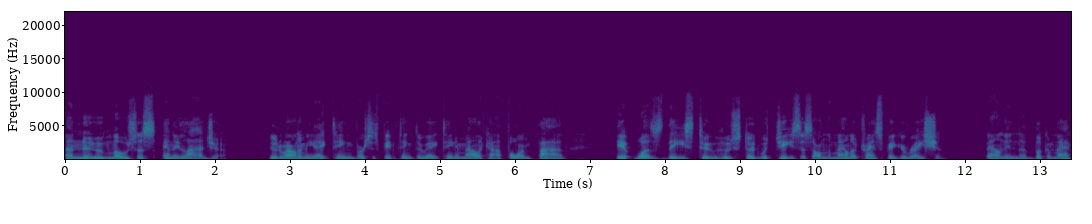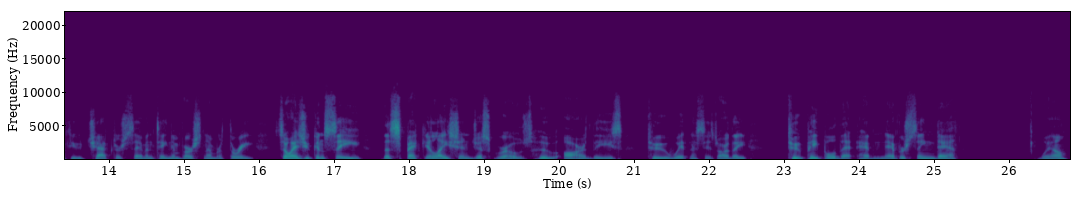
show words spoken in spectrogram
a new Moses and Elijah. Deuteronomy 18, verses 15 through 18, and Malachi 4 and 5. It was these two who stood with Jesus on the Mount of Transfiguration, found in the book of Matthew, chapter 17, and verse number 3. So, as you can see, the speculation just grows. Who are these two witnesses? Are they two people that have never seen death? Well,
